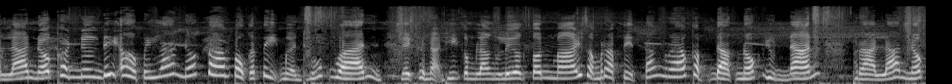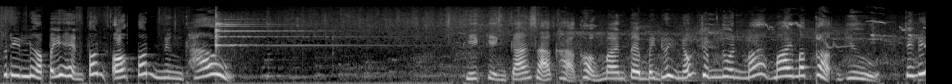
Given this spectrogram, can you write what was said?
พรานล่านกคนหนึ่งได้ออกไปล่านกตามปกติเหมือนทุกวัน ในขณะที่กำลังเลือกต้นไม้สำหรับติดตั้งแล้วกับดักนกอยู่นั้น พรานล่านกก็ได้เหลือไปเห็นต้นโอ๊กต้นหนึ่งเข้า ที่กิ่งก้านสาขาของมันเต็มไปด้วยนกจำนวนมากมายมาเกาะอยู่ จึงได้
